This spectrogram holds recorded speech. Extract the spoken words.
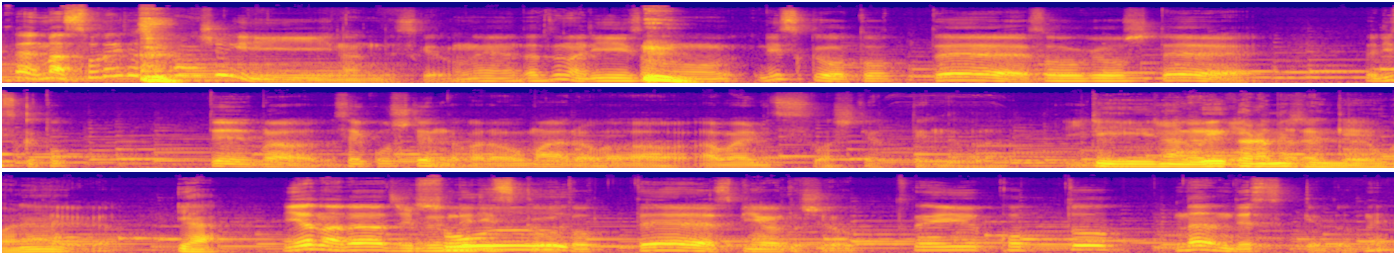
だからまあそれが資本主義なんですけどね。つまり そのリスクを取って創業してでリスク取ってまあ成功してんだからお前らは甘い蜜吸わしてやってんだからいいっていうなんか上から目線なのかねいや嫌なら自分でリスクを取ってスピンアウトしろっていうことなんですけどね。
